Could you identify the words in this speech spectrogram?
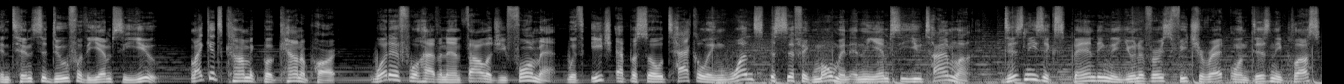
intends to do for the MCU. Like its comic book counterpart, what If will have an anthology format, with each episode tackling one specific moment in the MCU timeline. Disney's Expanding the Universe featurette on Disney Plus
